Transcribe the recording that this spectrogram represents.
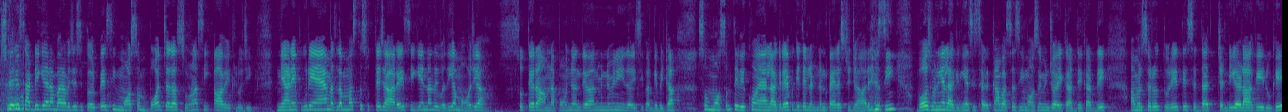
ਸਵੇਰੇ 11:30 12 ਵਜੇ ਅਸੀਂ ਤੁਰ ਪਏ ਸੀ ਮੌਸਮ ਬਹੁਤ ਜ਼ਿਆਦਾ ਸੋਹਣਾ ਸੀ। ਆ ਵੇਖ ਲਓ ਜੀ ਨਿਆਣੇ ਪੂਰੇ ਐ ਮਤਲਬ ਮਸਤ ਸੁੱਤੇ ਜਾ ਰਹੇ ਸੀਗੇ ਇਹਨਾਂ ਦੇ ਵਧੀਆ ਮੌਜ ਆ ਸੁੱਤੇ ਆਰਾਮ ਨਾਲ ਪਹੁੰਚ ਜਾਂਦੇ ਆ ਮੈਨੂੰ ਵੀ ਨੀਂਦ ਆਈ ਸੀ ਅੱਗੇ ਬੈਠਾ। ਸੋ ਮੌਸਮ ਤੇ ਵੇਖੋ ਐ ਲੱਗ ਰਿਹਾ ਵੀ ਕਿਤੇ ਲੰਡਨ ਪੈਰਿਸ ਚ ਜਾ ਰਹੇ ਅਸੀਂ। ਬਹੁਤ ਸੋਹਣੀਆਂ ਲੱਗ ਰਹੀਆਂ ਸੀ ਸੜਕਾਂ ਬਸ ਅਸੀਂ ਮੌਸਮ ਇੰਜੋਏ ਕਰਦੇ ਕਰਦੇ ਅੰਮ੍ਰਿਤਸਰੋਂ ਤੁਰੇ ਤੇ ਸਿੱਧਾ ਚੰਡੀਗੜ੍ਹ ਆ ਕੇ ਹੀ ਰੁਕੇ।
